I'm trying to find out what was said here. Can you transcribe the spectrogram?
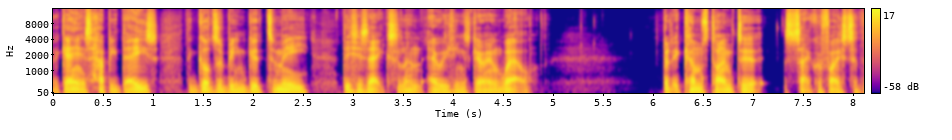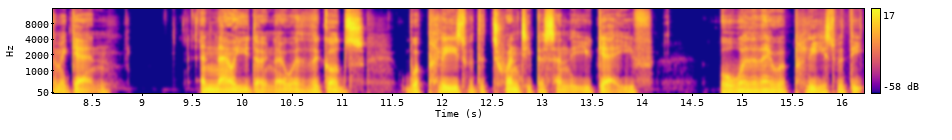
Again, it's happy days. The gods have been good to me. This is excellent. Everything's going well. But it comes time to sacrifice to them again. And now you don't know whether the gods were pleased with the 20% that you gave or whether they were pleased with the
